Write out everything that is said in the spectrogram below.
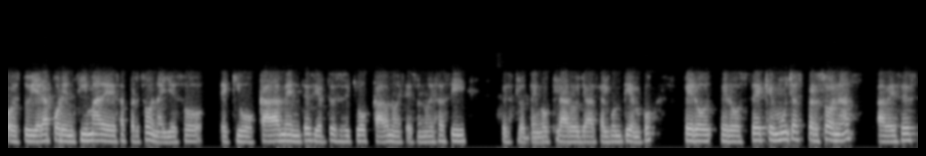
o estuviera por encima de esa persona y eso equivocadamente, ¿cierto? Eso es equivocado, no es eso, no es así, pues lo tengo claro ya hace algún tiempo, pero, pero sé que muchas personas a veces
